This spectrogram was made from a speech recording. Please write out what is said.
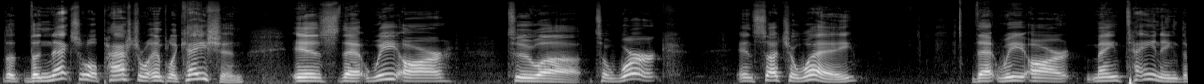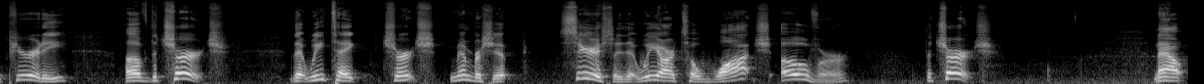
the, the next little pastoral implication is that we are to, uh, to work in such a way that we are maintaining the purity of the church, that we take church membership seriously, that we are to watch over the church. Now,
